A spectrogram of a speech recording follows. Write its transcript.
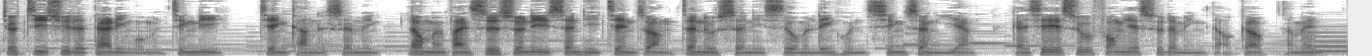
就继续的带领我们经历健康的生命，让我们凡事顺利，身体健壮，正如神已使我们灵魂兴盛一样。感谢耶稣，奉耶稣的名祷告，阿门。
